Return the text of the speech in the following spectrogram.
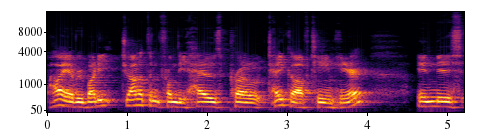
Hi everybody, Jonathan from the Houzz Pro Takeoff team here. In this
